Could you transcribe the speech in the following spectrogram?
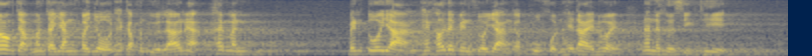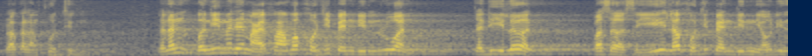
นอกจากมันจะยังประโยชน์ให้กับคนอื่นแล้วเนี่ยให้มันเป็นตัวอย่างให้เขาได้เป็นตัวอย่างกับผู้คนให้ได้ด้วย นั่นก็คือสิ่งที่เรากำลังพูดถึงดังนั้นวันนี้ไม่ได้หมายความว่าคนที่เป็นดินร่วนจะดีเลิศ ประเสริฐสีแล้วคนที่เป็นดินเหนียวดิน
